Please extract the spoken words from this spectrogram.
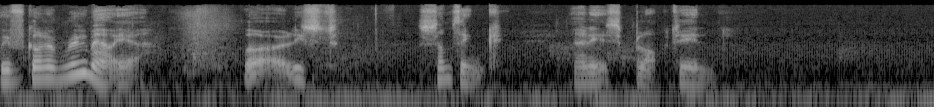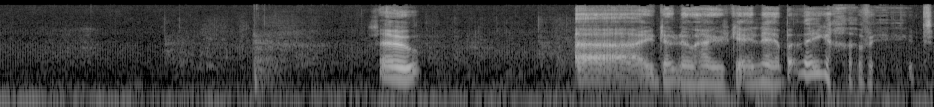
We've got a room out here. Well, at least something. And it's blocked in. So, uh, I don't know how you'd get in there, but there you have it.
